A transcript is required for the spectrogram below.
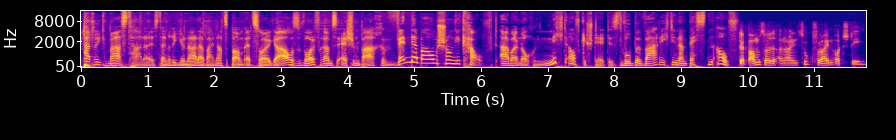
Patrick Maasthaler ist ein regionaler Weihnachtsbaumerzeuger aus Wolframs-Eschenbach. Wenn der Baum schon gekauft, aber noch nicht aufgestellt ist, wo bewahre ich den am besten auf? Der Baum soll an einem zugfreien Ort stehen.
